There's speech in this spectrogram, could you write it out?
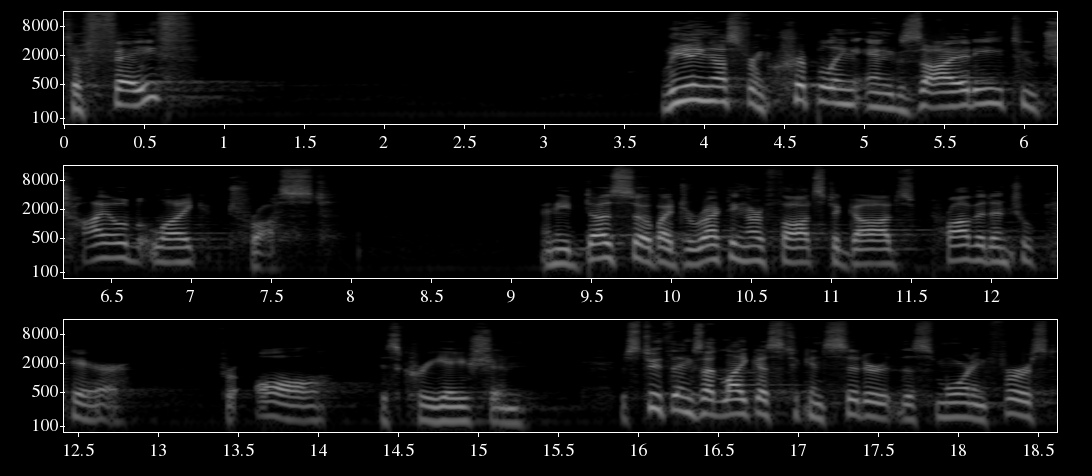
to faith leading us from crippling anxiety to childlike trust. And he does so by directing our thoughts to God's providential care for all his creation. There's two things I'd like us to consider this morning. First,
